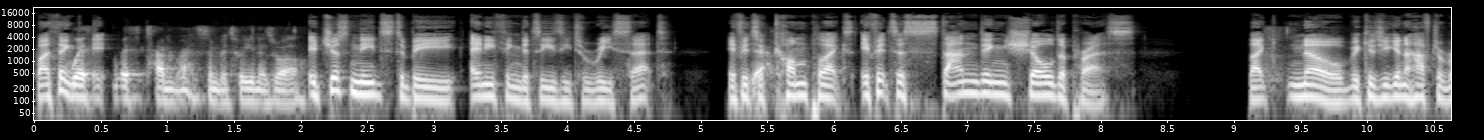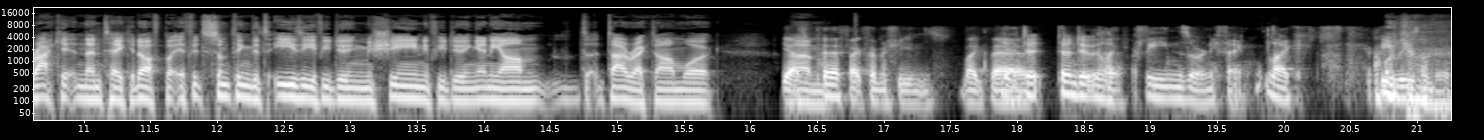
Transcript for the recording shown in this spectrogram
But I think with it, with 10 breaths in between as well it just needs to be anything that's easy to reset. If it's a complex, if it's a standing shoulder press, like no, because you're going to have to rack it and then take it off. But if it's something that's easy, if you're doing machine, if you're doing any arm direct arm work, yeah it's um, perfect for machines like yeah, don't, don't do it with like cleans or anything. Like, be reasonable.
